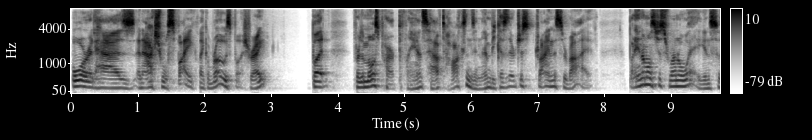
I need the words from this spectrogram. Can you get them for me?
or it has an actual spike like a rose bush, right? But for the most part, plants have toxins in them because they're just trying to survive. But animals just run away, and so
